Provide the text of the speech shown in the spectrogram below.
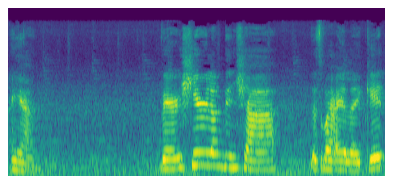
ayan. Very sheer lang din siya. That's why I like it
